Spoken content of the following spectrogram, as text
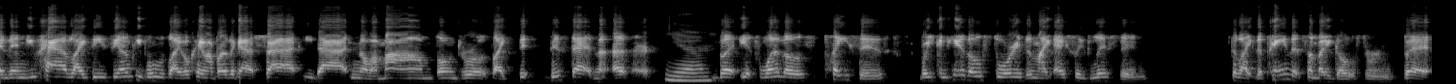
And then you have like these young people who's like, okay, my brother got shot, he died. You know, my mom's on drugs, like this, this, that, and the other. Yeah. But it's one of those places where you can hear those stories and like actually listen to like the pain that somebody goes through, but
